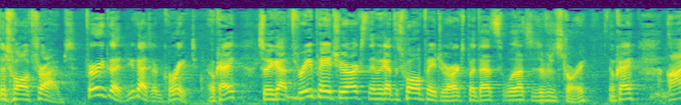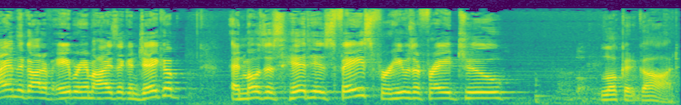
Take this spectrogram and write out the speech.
The 12 tribes. Very good. You guys are great. Okay? So we got three patriarchs, then we got the 12 patriarchs, but that's well that's a different story. Okay? I am the God of Abraham, Isaac, and Jacob. And Moses hid his face, for he was afraid to look at God.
